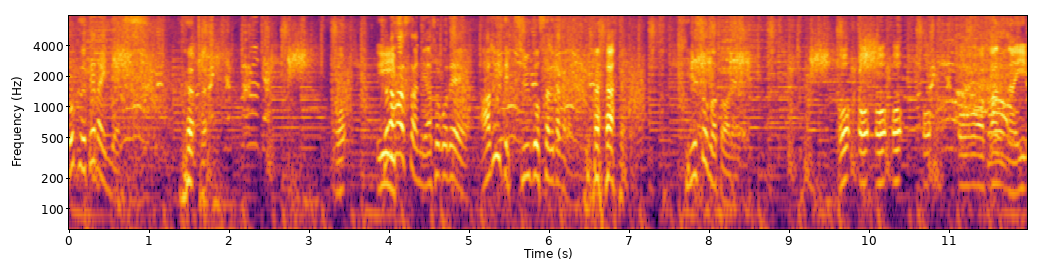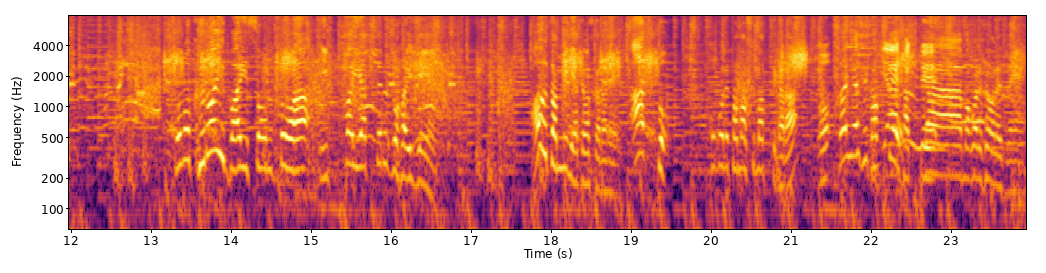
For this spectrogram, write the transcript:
僕打てないんで。いい。倉橋さんにあそこで歩いて中腰されたから。ね切れそうになったわねおおおおおおわかんない。この黒いバイソンとはいっぱいやってるぞハイジン。会うたんびにやってますからね。あっとここで玉締まってからお外野手確定。確定。いやーまあこれしょうがないですね。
